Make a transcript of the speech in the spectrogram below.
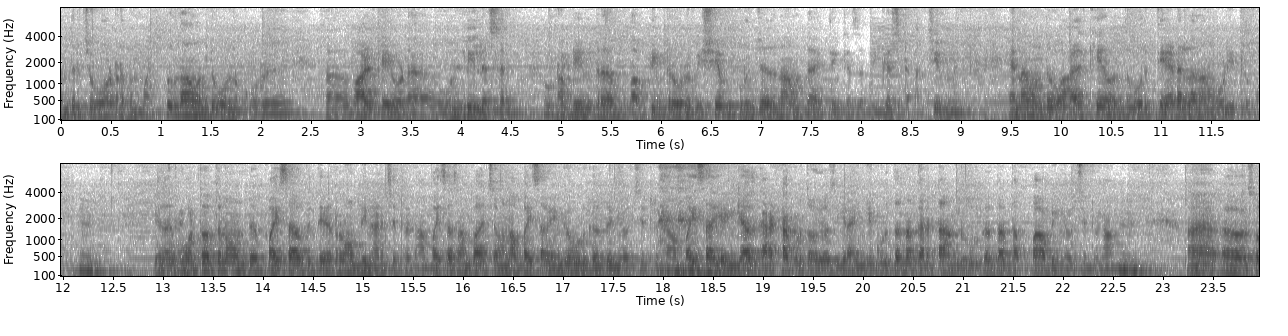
எந்திரிச்சு ஓடுறது மட்டும்தான் வந்து உனக்கு ஒரு வாழ்க்கையோட ஒன்லி லெசன். அப்படின்ற அப்படின்ற ஒரு விஷயம் புரிஞ்சது தான் வந்து I think is the biggest achievement ஏன்னா வந்து வாழ்க்கையே வந்து ஒரு தேடலில் தான் ஓடிட்டு இருக்கோம். ம். ஏதோ ஒருத்தொருத்தனும் வந்து பைசாவுக்கு தேடுறோம் அப்படின்னு நினச்சிட்டு இருக்கான். பைசா சம்பாதிச்சவனா பைசா எங்கே கொடுக்குறதுன்னு யோசிச்சுட்டு இருக்கான். பைசா எங்கேயாவது கரெக்டாக கொடுத்தவன் யோசிக்கிறான். இங்கே கொடுத்தது தான் கரெக்டாக அங்கே கொடுக்கறது தான் தப்பா அப்படின்னு யோசிச்சுட்டு இருக்கான். ஸோ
